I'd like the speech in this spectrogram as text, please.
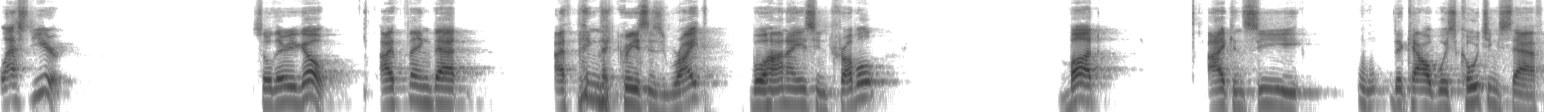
last year. So there you go. I think that I think that Chris is right. Bohanna is in trouble, but I can see the Cowboys coaching staff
